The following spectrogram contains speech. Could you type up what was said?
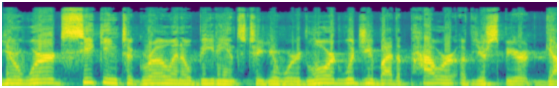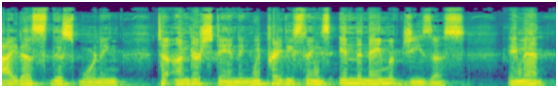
your word, seeking to grow in obedience to your word. Lord, would you, by the power of your Spirit, guide us this morning to understanding? We pray these things in the name of Jesus. Amen.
